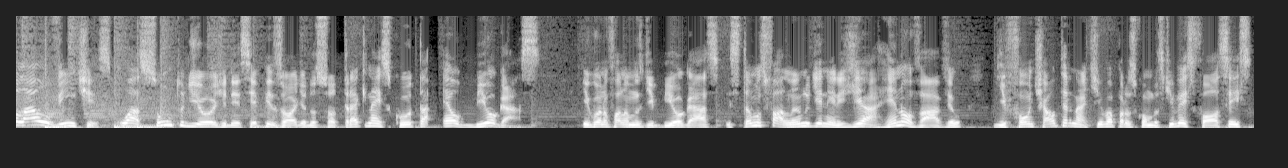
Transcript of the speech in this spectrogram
Olá, ouvintes! O assunto de hoje desse episódio do Sotrec na Escuta é o biogás. E quando falamos de biogás, estamos falando de energia renovável, de fonte alternativa para os combustíveis fósseis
